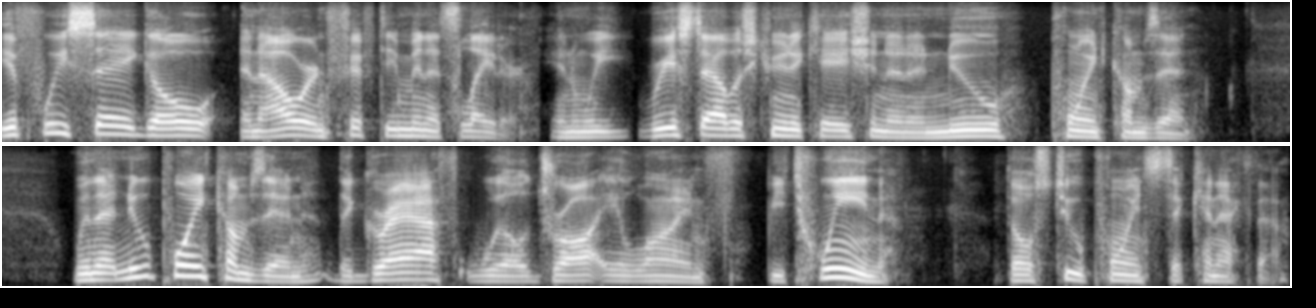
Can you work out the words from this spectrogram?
If we say go an hour and 50 minutes later and we reestablish communication and a new point comes in, when that new point comes in, the graph will draw a line between those two points to connect them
